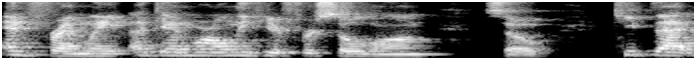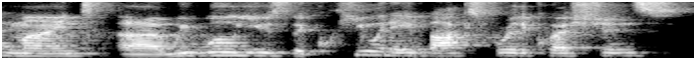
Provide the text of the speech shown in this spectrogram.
and friendly. Again, we're only here for so long, so keep that in mind. Uh, we will use the Q&A box for the questions.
